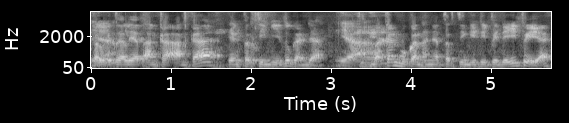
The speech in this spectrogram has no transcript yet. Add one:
kalau Ya. kita lihat angka-angka, yang tertinggi itu Ganjar. Ya. Bahkan bukan hanya tertinggi di PDIP ya,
